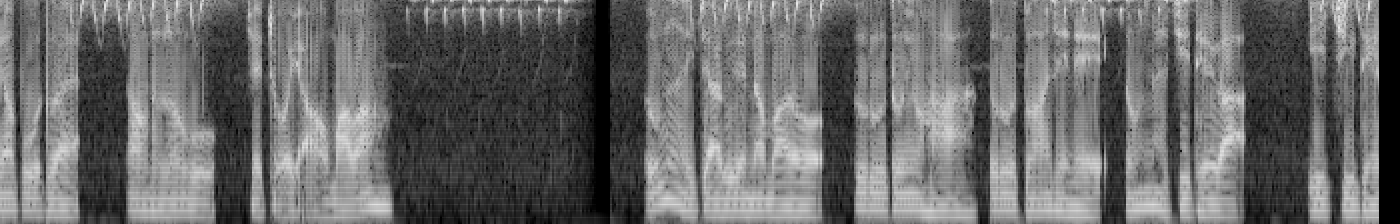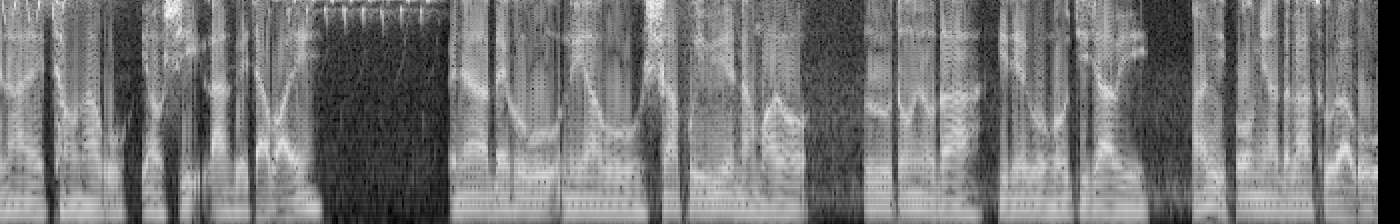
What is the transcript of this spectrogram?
ရောက်ဖို့အတွက်တောင်းနှလုံးကိုကြက်ကြော်ရအောင်ပါပါ။သုံးနာရီကြာပြီးတဲ့နောက်မှာတော့သူတို့သုံးယောက်ဟာသူတို့တွားကျင်တဲ့သုံးနာကြီးတဲ့ကဤကြည်တင်လာတဲ့ချောင်းသားကိုရောက်ရှိလာခဲ့ကြပါတယ်။ပညာတဲ့ခုဖို့နေရာကိုရှာဖွေပြီးတဲ့နောက်မှာတော့ သူတို့သုံးယောက်သားဒီထဲကိုငုတ်ကြည့်ကြပြီးအားဒီပေါ်များသလားဆိုတာကို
